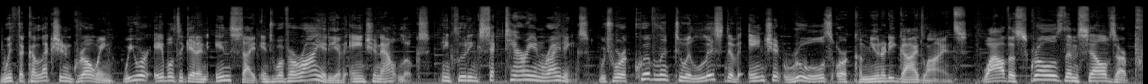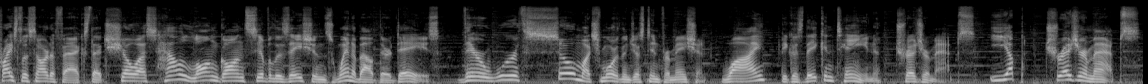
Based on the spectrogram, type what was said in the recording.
With the collection growing, we were able to get an insight into a variety of ancient outlooks, including sectarian writings, which were equivalent to a list of ancient rules or community guidelines. While the scrolls themselves are priceless artifacts that show us how long gone civilizations went about their days, they're worth so much more than just information. Why? Because they contain treasure maps. Yup, treasure maps.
